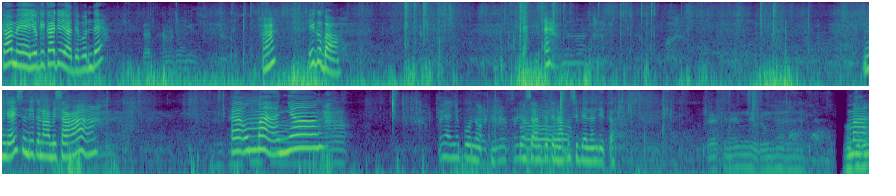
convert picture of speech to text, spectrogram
Kame, yogi kajo ya de bonde? Ha? Huh? Ego ba? Ayan guys, nandito na kami sa ha, umanyang. Ayan yung puno. Kung saan ko tinapong si Bianan dito ma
